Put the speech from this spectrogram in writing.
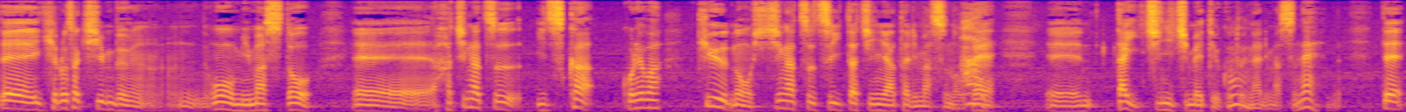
い。はい、で弘前新聞を見ますと、えー、8月5日これは旧の7月1日にあたりますので、はい、えー、第1日目ということになりますね、うん、で、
